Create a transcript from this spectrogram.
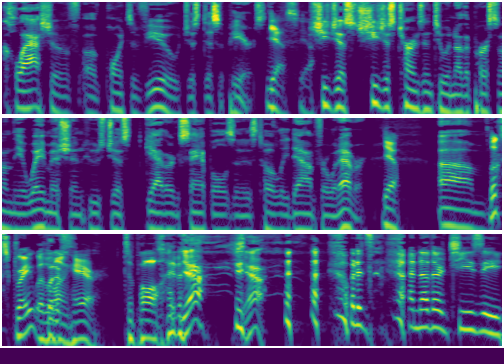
clash of of points of view just disappears. Yes, yeah, She just she just turns into another person on the away mission who's just gathering samples and is totally down for whatever. yeah. Um, Looks great with long if- hair. T'Pol, I yeah, yeah. but it's another cheesy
